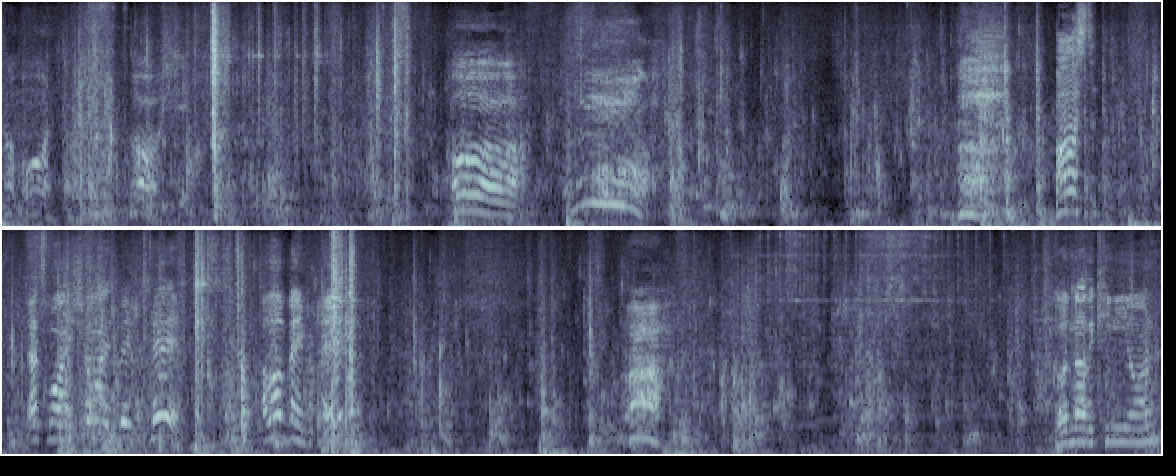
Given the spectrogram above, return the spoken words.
Come on. Oh, shit. Oh. Ooh. Bastard. That's why you should always be prepared. I love being prepared. Got another kingy on.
